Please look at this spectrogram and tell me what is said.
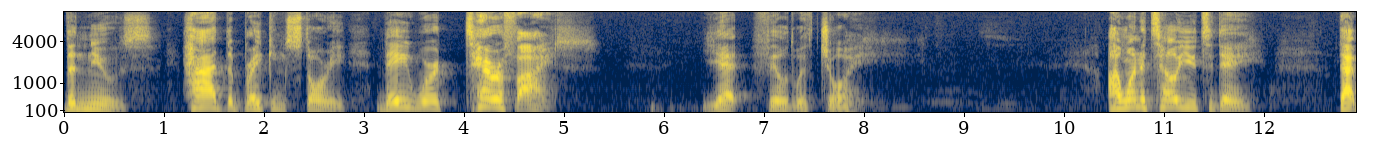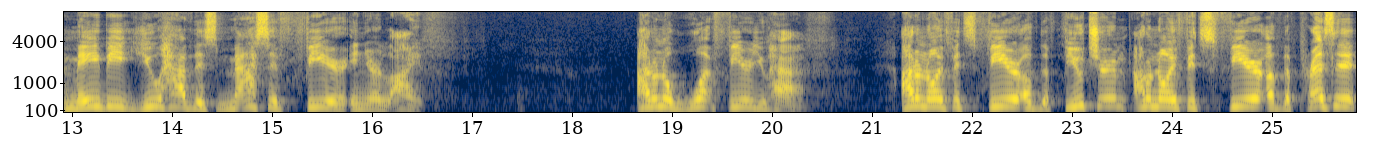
the news, had the breaking story. They were terrified yet filled with joy. I want to tell you today that maybe you have this massive fear in your life. I don't know what fear you have. I don't know if it's fear of the future. I don't know if it's fear of the present.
